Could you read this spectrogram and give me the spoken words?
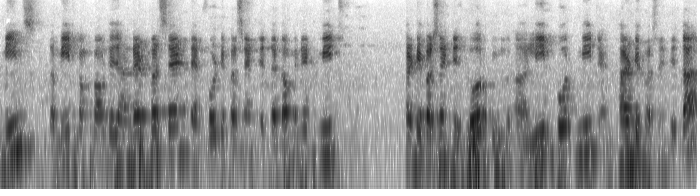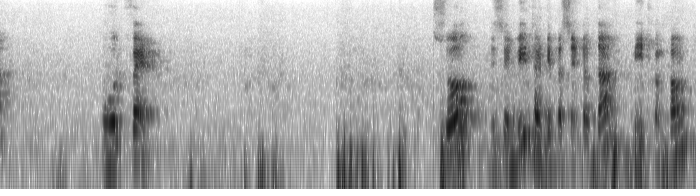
Means the meat compound is 100% and 40% is the dominant meat, 30% is low, uh, lean pork meat, and 30% is the pork fat. So this will be 30% of the meat compound.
